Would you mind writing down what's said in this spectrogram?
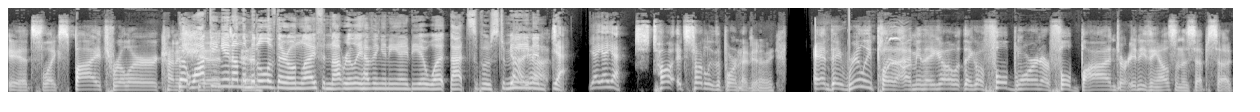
it's like spy thriller kind of. but walking in on the and- middle of their own life and not really having any idea what that's supposed to mean. yeah. And yeah. Yeah. Yeah. Yeah. it's, to- it's totally the Bourne identity and they really play that i mean they go they go full Bourne or full bond or anything else in this episode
